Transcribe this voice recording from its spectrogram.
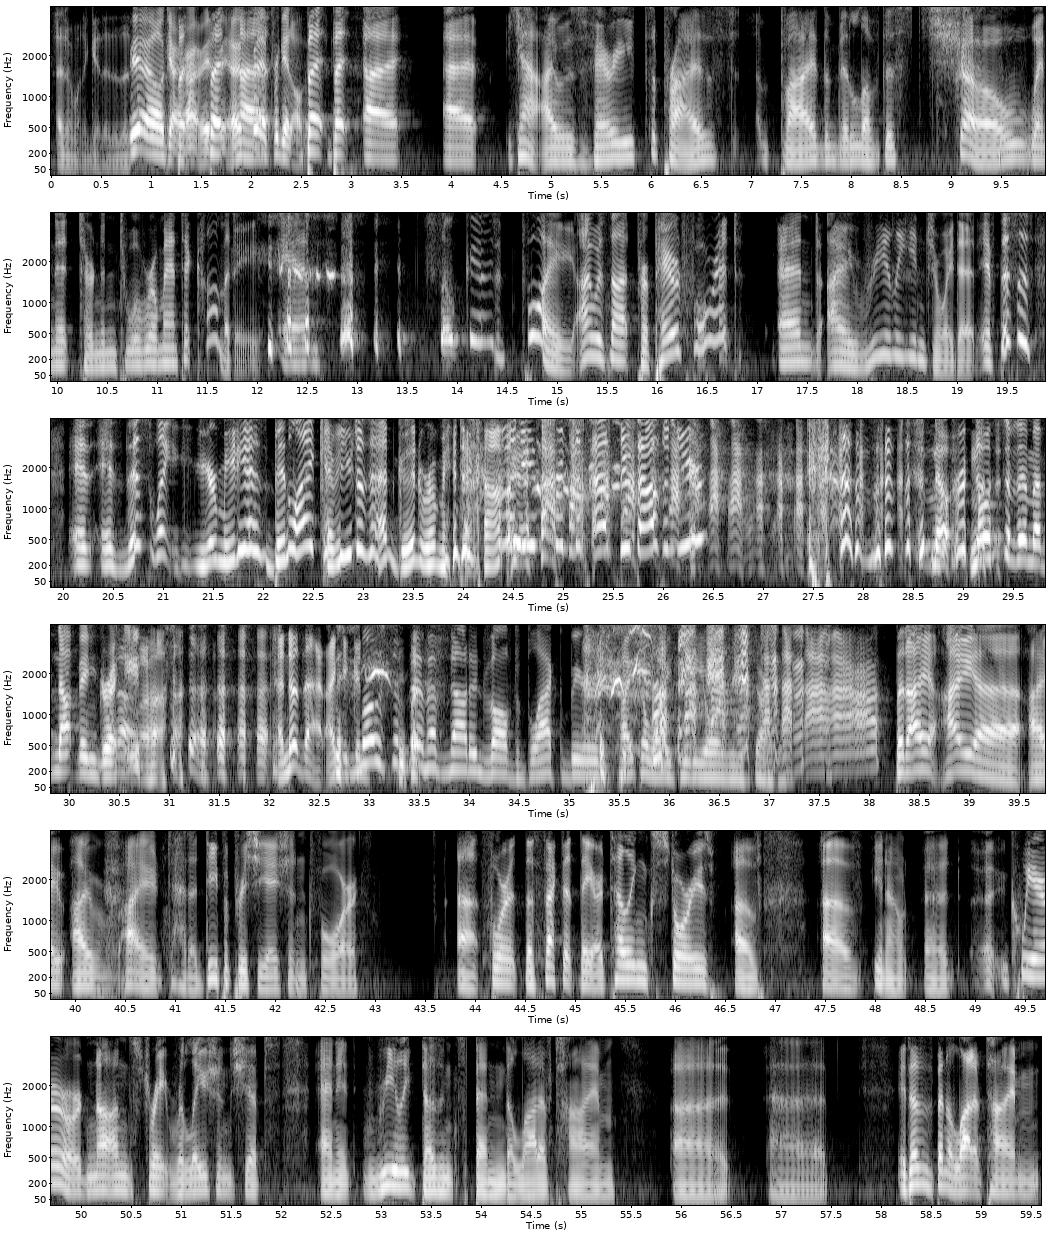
I don't want to get into the Yeah, okay, but, all right, but, yeah, uh, forget all that. But but uh, uh, yeah, I was very surprised by the middle of this show when it turned into a romantic comedy, and it's so good. boy, I was not prepared for it. And I really enjoyed it. If this is, is is this what your media has been like? Have you just had good romantic comedies for the past two thousand years? 'Cause this is No, really- most of them have not been great. I know that. I can. Most of them have not involved Blackbeard, Taika Waititi, or restarting. but I I uh, I I I had a deep appreciation for uh, for the fact that they are telling stories of of you know uh, uh, queer or non-straight relationships, and it really doesn't spend a lot of time. Uh, uh, it doesn't spend a lot of time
